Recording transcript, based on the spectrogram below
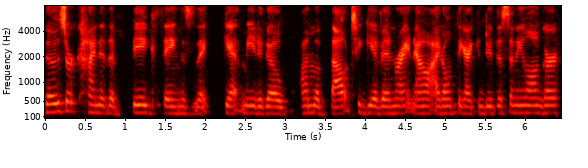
those are kind of the big things that get me to go, I'm about to give in right now. I don't think I can do this any longer.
